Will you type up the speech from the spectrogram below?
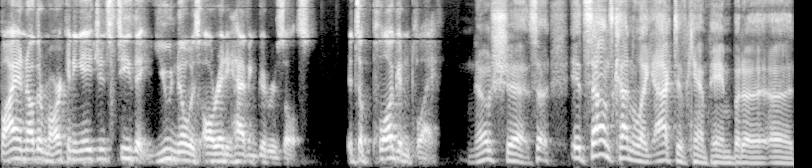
by another marketing agency that you know is already having good results. It's a plug and play. No shit. So it sounds kind of like Active Campaign, but a, a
